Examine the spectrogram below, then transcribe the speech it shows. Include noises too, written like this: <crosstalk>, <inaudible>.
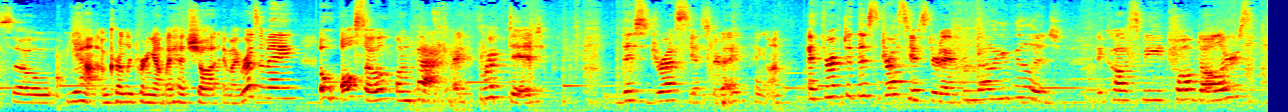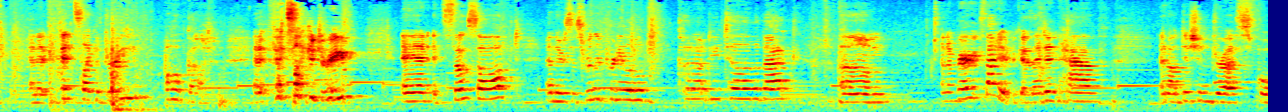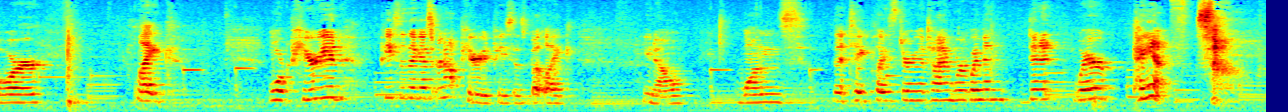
so yeah, I'm currently printing out my headshot and my resume. Oh, also, fun fact, I thrifted this dress yesterday. Hang on. I thrifted this dress yesterday from Value Village. It cost me $12 and it fits like a dream. Oh God. And it fits like a dream and it's so soft and there's this really pretty little cutout detail in the back. Um, and I'm very excited because I didn't have an audition dress for like more period pieces, I guess, or not period pieces, but like, you know, ones that take place during a time where women didn't wear pants. <laughs> So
